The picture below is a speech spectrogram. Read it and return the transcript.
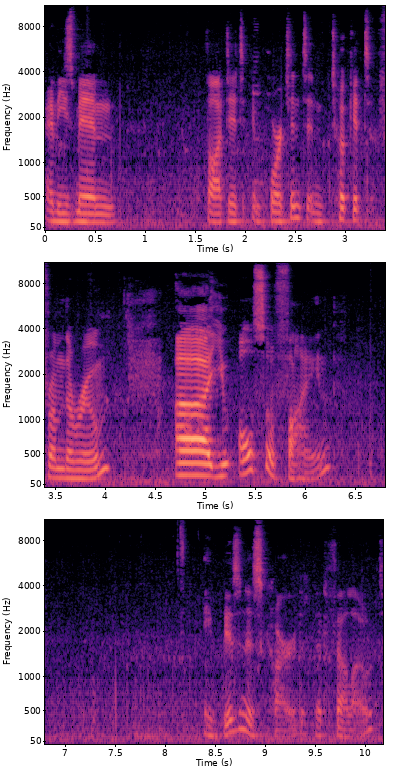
and these men thought it important and took it from the room. Uh, you also find a business card that fell out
